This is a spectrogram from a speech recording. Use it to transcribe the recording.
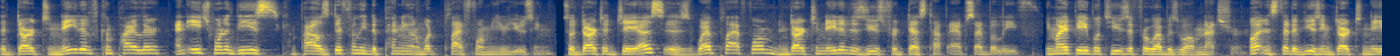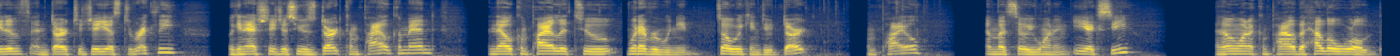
the Dart to native compiler, and each one of these compiles differently depending on what platform you're using. So Dart to JS is web platform, and Dart to native is used for desktop apps, I believe. You might be able to use it for web as well, I'm not sure. But instead of using Dart to native and Dart to JS directly, we can actually just use Dart compile command, and that will compile it to whatever we need. So we can do Dart compile, and let's say we want an exe, and then we want to compile the hello world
